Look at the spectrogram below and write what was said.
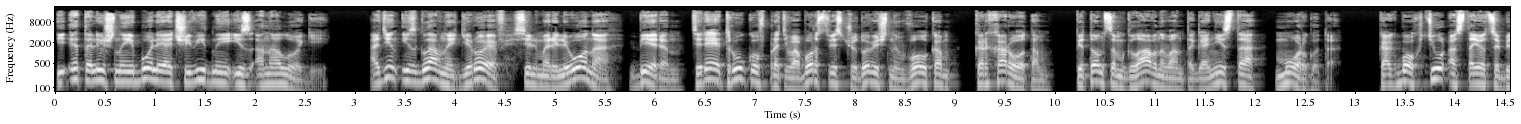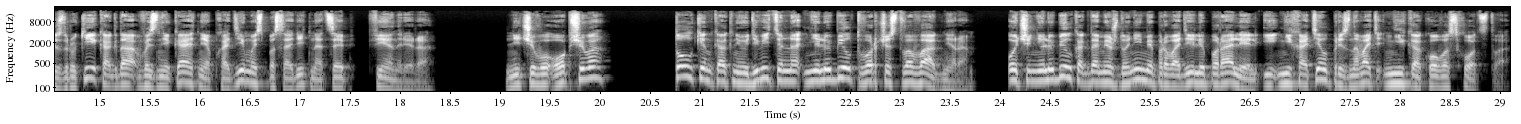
И это лишь наиболее очевидные из аналогий. Один из главных героев Сильмариллиона, Берен, теряет руку в противоборстве с чудовищным волком Кархаротом, питомцем главного антагониста Моргута. Как бог Тюр остается без руки, когда возникает необходимость посадить на цепь Фенрира. Ничего общего? Толкин, как ни удивительно, не любил творчество Вагнера. Очень не любил, когда между ними проводили параллель и не хотел признавать никакого сходства.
